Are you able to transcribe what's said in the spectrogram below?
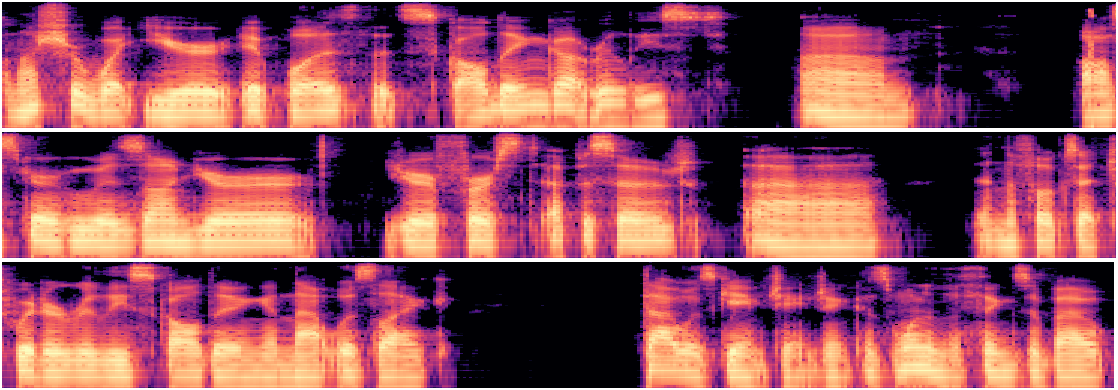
I'm not sure what year it was that Scalding got released. Um, Oscar, who was on your your first episode, uh, and the folks at Twitter released Scalding, and that was like that was game changing because one of the things about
